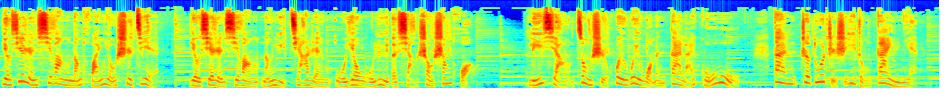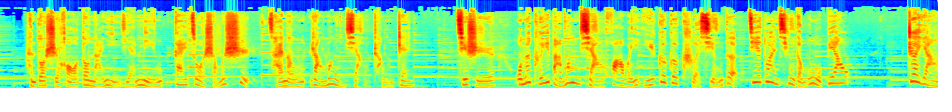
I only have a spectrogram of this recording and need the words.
有些人希望能环游世界，有些人希望能与家人无忧无虑的享受生活。理想纵使会为我们带来鼓舞，但这多只是一种概念，很多时候都难以言明该做什么事才能让梦想成真。其实，我们可以把梦想化为一个个可行的阶段性的目标，这样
